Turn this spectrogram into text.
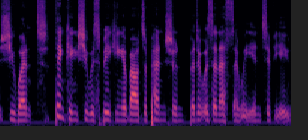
she went thinking she was speaking about a pension, but it was an SOE interview.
